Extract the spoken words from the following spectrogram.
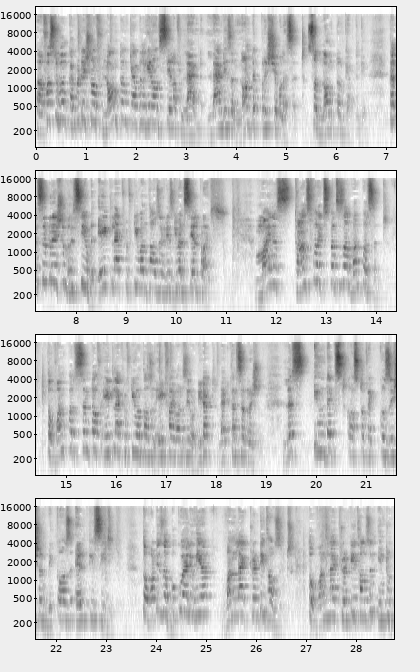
uh, first of all, computation of long-term capital gain on sale of land. Land is a non-depreciable asset. So long-term capital gain. Consideration received 8 lakh 51,000 it is given sale price. Minus transfer expenses are 1%. So 1% of 8 lakh 51,8510 deduct net consideration less indexed cost of acquisition because LTCG. So what is the book value here? 1 lakh 20,000. So 1 lakh 20,000 into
